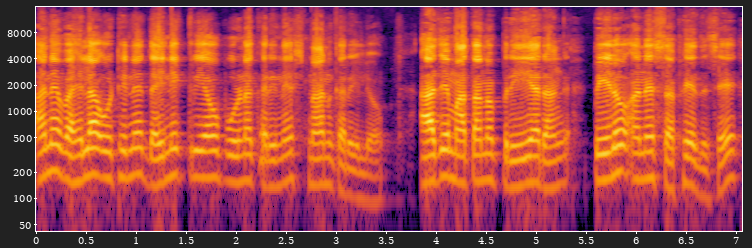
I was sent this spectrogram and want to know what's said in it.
અને વહેલા ઉઠીને દૈનિક ક્રિયાઓ પૂર્ણ કરીને સ્નાન કરી લો. આજે માતાનો પ્રિય રંગ પીળો અને સફેદ છે.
